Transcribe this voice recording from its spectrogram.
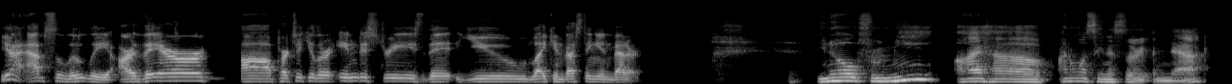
Yeah, absolutely. Are there uh, particular industries that you like investing in better? You know, for me, I have, I don't want to say necessarily a knack,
